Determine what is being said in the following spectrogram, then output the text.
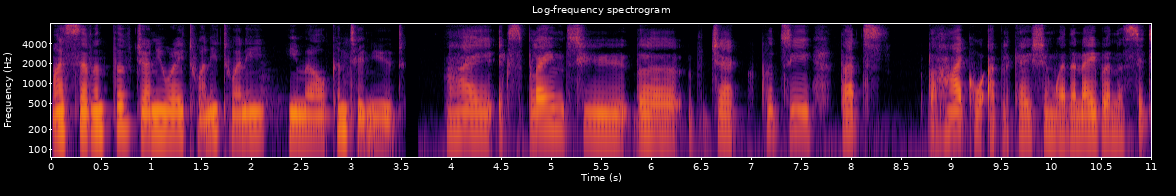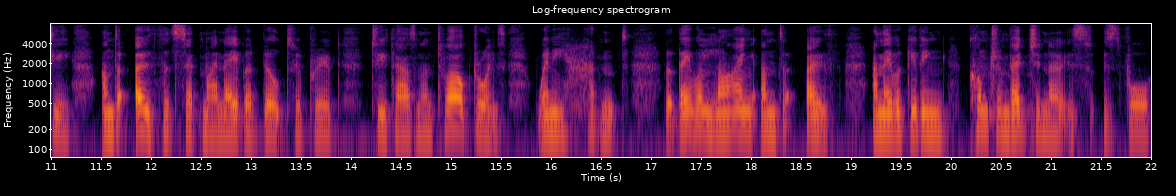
My 7th of January 2020 email continued. I explained to the Chair Coetzee that the High Court application where the neighbour in the city under oath had said my neighbour had built to approved 2012 drawings when he hadn't, that they were lying under oath and they were giving contravention notice for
